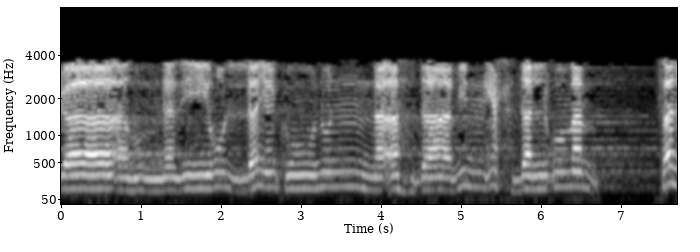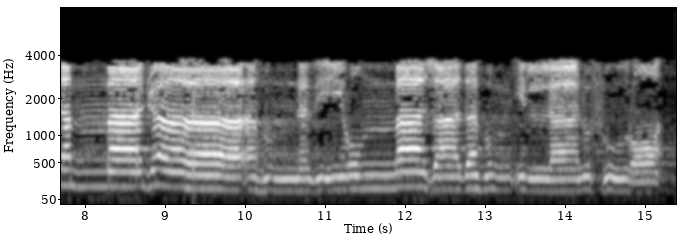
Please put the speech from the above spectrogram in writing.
جاءهم نذير ليكونن أهدى من إحدى الأمم. فلما جاءهم نذير ما زادهم إلا نفورا.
